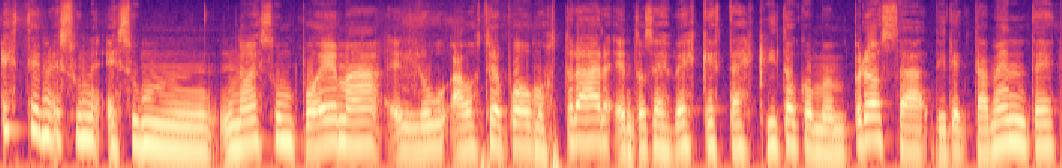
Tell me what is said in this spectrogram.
este no es un, es un, no es un poema, a vos te lo puedo mostrar, entonces ves que está escrito como en prosa directamente.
